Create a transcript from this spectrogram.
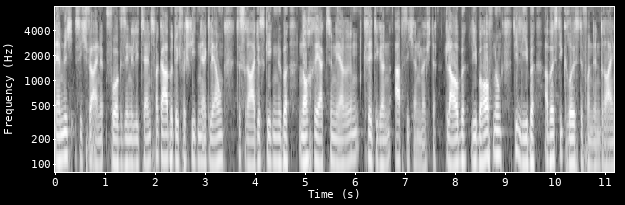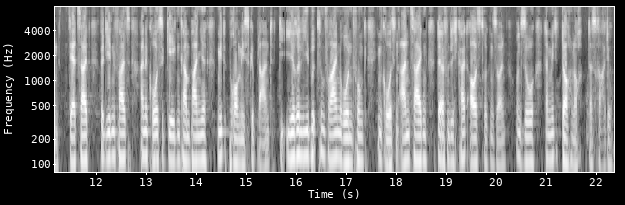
nämlich sich für eine vorgesehene Lizenzvergabe durch verschiedene Erklärungen des Radios gegenüber noch reaktionäreren Kritikern absichern möchte. Glaube, Liebe, Hoffnung, die Liebe aber ist die größte von den dreien. Derzeit wird jedenfalls eine große Gegenkampagne mit Promis geplant, die ihre Liebe zum freien Rundfunk in großen Anzeigen der Öffentlichkeit ausdrücken sollen und so damit doch noch das Radio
